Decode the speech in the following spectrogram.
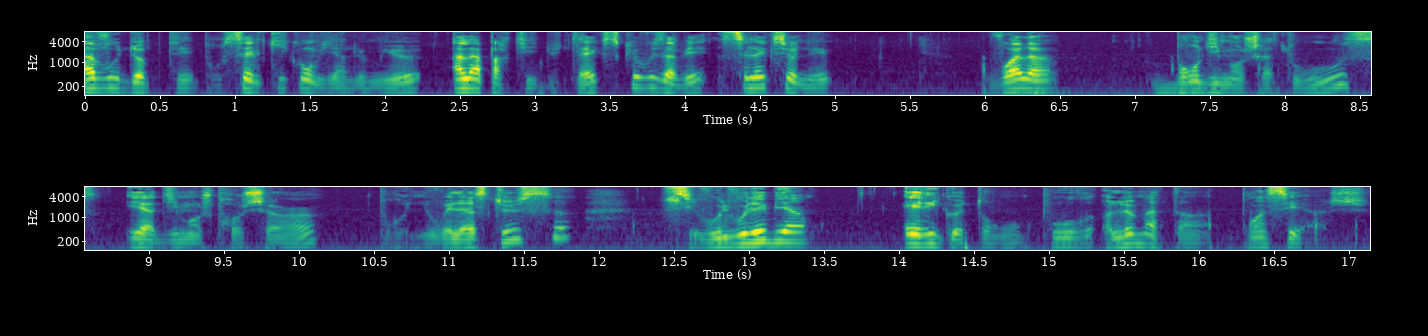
à vous d'opter pour celle qui convient le mieux à la partie du texte que vous avez sélectionnée. Voilà. Bon dimanche à tous et à dimanche prochain pour une nouvelle astuce, si vous le voulez bien. Eric pour le matin.ch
